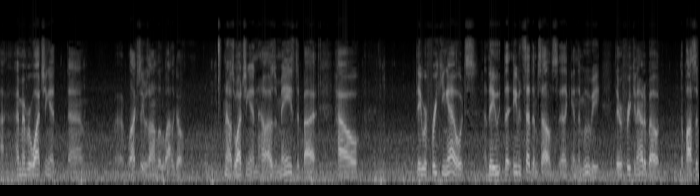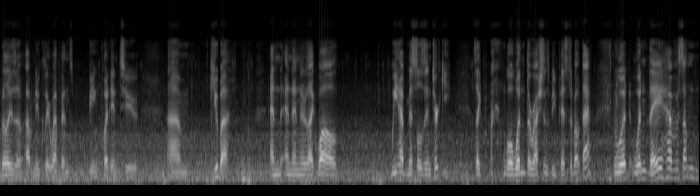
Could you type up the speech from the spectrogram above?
I, I remember watching it. Um, uh, well, actually, it was on a little while ago, and I was watching it, and how I was amazed about how they were freaking out. They, they even said themselves, like in the movie, they were freaking out about the possibilities of, of nuclear weapons being put into um, Cuba, and and then they're like, well, we have missiles in Turkey. It's like, well, wouldn't the Russians be pissed about that? Would wouldn't they have some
